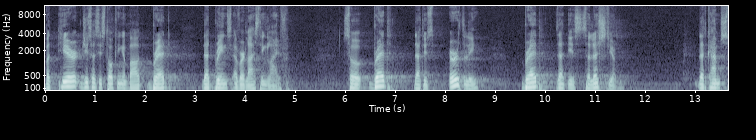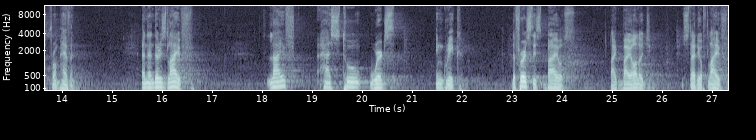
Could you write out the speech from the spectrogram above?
But here Jesus is talking about bread that brings everlasting life. So, bread that is earthly, bread that is celestial, that comes from heaven. And then there is life. Life has two words in Greek. The first is bios, like biology, study of life.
